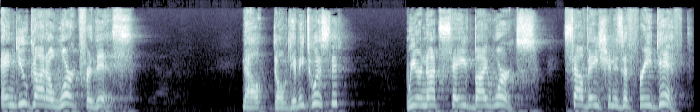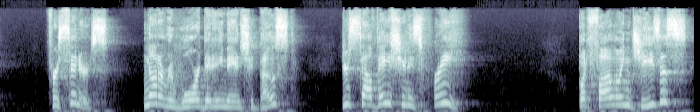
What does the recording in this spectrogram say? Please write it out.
and you got to work for this. Now, don't get me twisted. We are not saved by works. Salvation is a free gift for sinners, not a reward that any man should boast. Your salvation is free. But following Jesus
